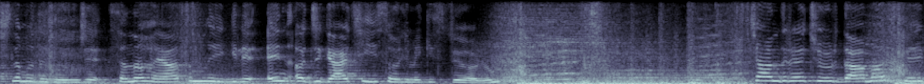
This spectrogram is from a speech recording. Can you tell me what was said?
Başlamadan önce sana hayatımla ilgili en acı gerçeği söylemek istiyorum. Chandrachur damat bey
